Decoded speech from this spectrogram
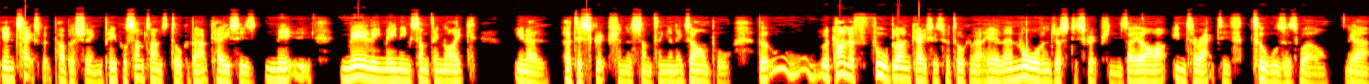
in textbook publishing, people sometimes talk about cases me- merely meaning something like, you know, a description of something, an example. But the kind of full blown cases we're talking about here, they're more than just descriptions. They are interactive tools as well. Yeah.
